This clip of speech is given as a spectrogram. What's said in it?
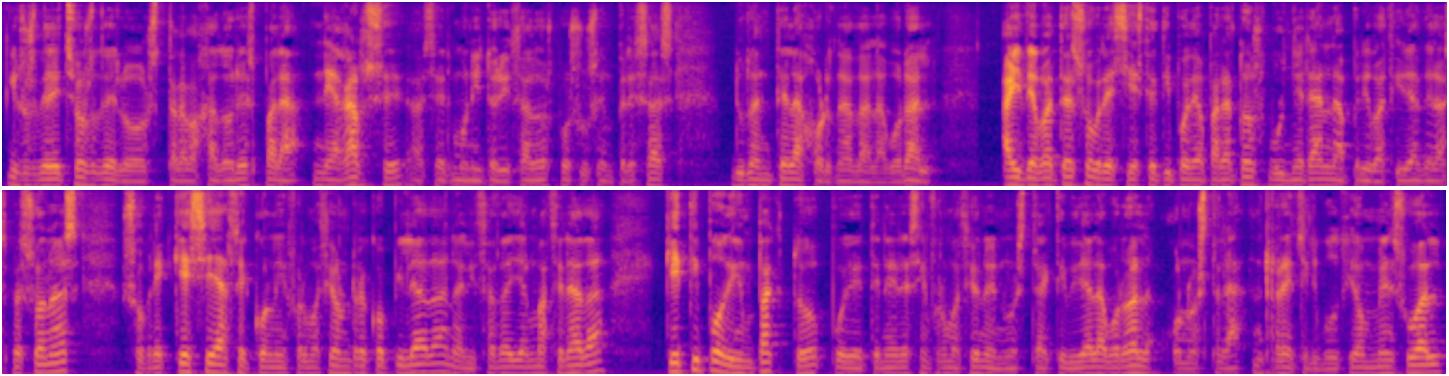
y los derechos de los trabajadores para negarse a ser monitorizados por sus empresas durante la jornada laboral. Hay debates sobre si este tipo de aparatos vulneran la privacidad de las personas, sobre qué se hace con la información recopilada, analizada y almacenada, qué tipo de impacto puede tener esa información en nuestra actividad laboral o nuestra retribución mensual,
